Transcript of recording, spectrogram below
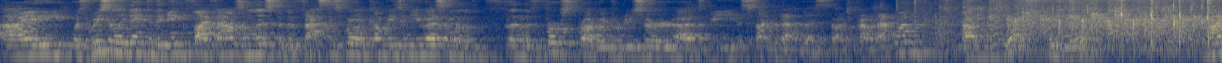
I was recently named to the Inc. 5000 list of the fastest growing companies in the US and one of the, the first Broadway producer uh, to be assigned to that list. So I was proud of that one. Um, yeah, pretty good. My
